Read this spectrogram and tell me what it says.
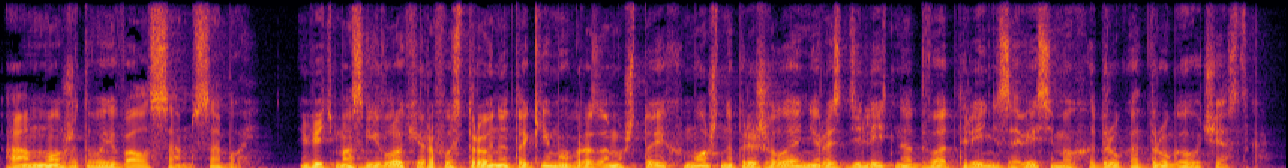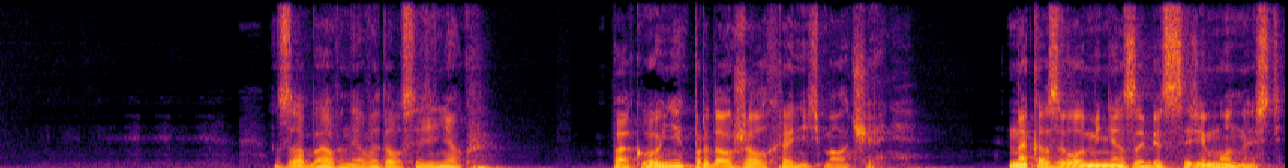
А может, воевал сам с собой. Ведь мозги локеров устроены таким образом, что их можно при желании разделить на два-три независимых друг от друга участка. Забавный выдался денек. Покойник продолжал хранить молчание. Наказывал меня за бесцеремонность,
